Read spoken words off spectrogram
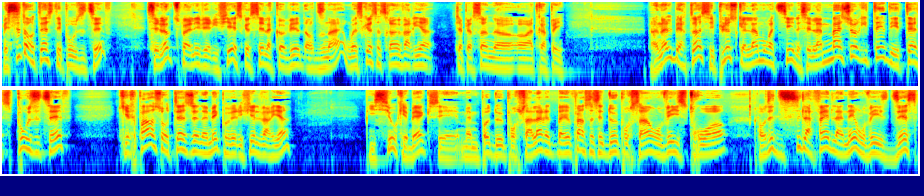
Mais si ton test est positif, c'est là que tu peux aller vérifier est-ce que c'est la COVID ordinaire ou est-ce que ce sera un variant que la personne a, a attrapé? En Alberta, c'est plus que la moitié. C'est la majorité des tests positifs qui repassent au test génomique pour vérifier le variant. Puis ici, au Québec, c'est même pas 2 Ça a l'air- ben, Je pense que c'est 2% On vise 3 On dit d'ici la fin de l'année, on vise 10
